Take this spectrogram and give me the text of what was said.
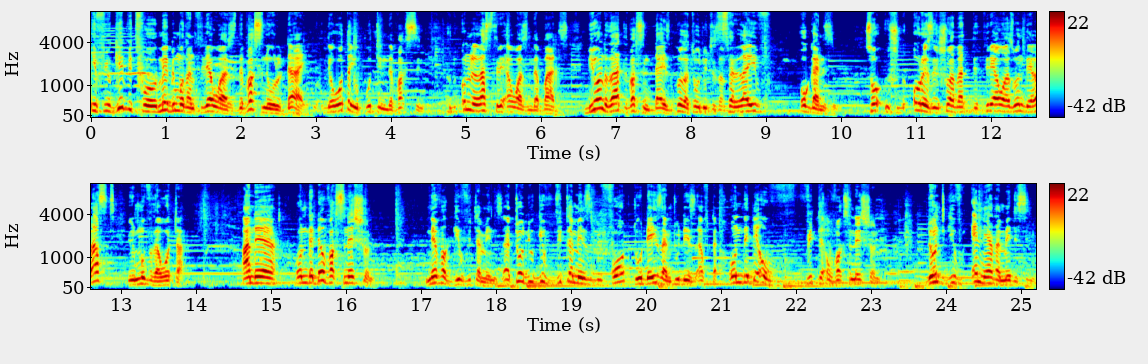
if you give it for maybe more than three hours, the vaccine will die. The water you put in the vaccine should only last three hours in the birds. Beyond that, the vaccine dies because I told you it is a live organism. So you should always ensure that the three hours when they last, you remove the water. And uh, on the day of vaccination, never give vitamins. I told you give vitamins before two days and two days after. On the day of, of vaccination, don't give any other medicine.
